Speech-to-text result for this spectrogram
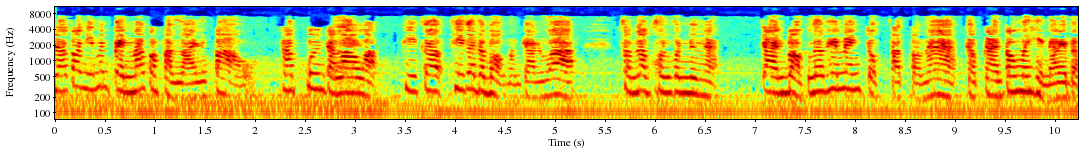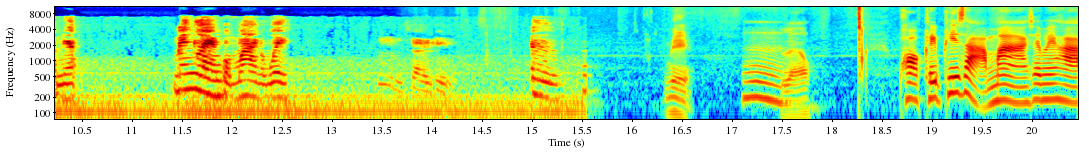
แล้วตอนนี้มันเป็นมากกว่าฝันร้ายหรือเปล่า ถ้าปืนจะเล่าอะ พี่ก็พี่ก็จะบอกเหมือนกันว่าสำหรับคนคนหนึ่งอะ การบอกเลิกให้แม่งจบตัดต่อหน้า กับการต้องมาเห็นอะไรแบบเนี้ย แม่งแรงกว่ามากนะเว้ยอืมใช่พี่เออนี่อืมแล้ว พอคลิปที่ 3 มาใช่ไหมคะ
